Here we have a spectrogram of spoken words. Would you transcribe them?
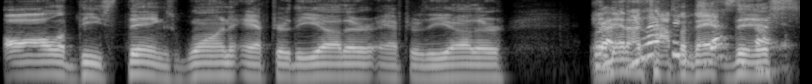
all of these things, one after the other, after the other. And Right. then on top to of that, justify it. this.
